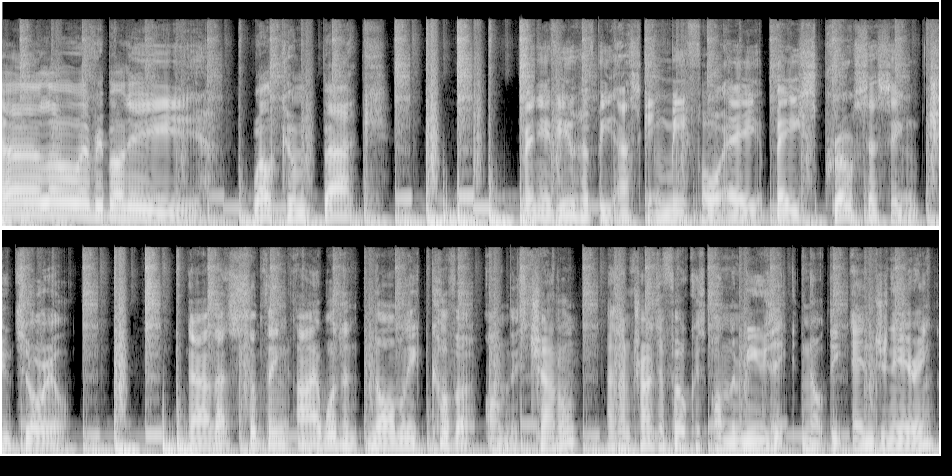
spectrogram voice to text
Hello, everybody. Welcome back. Many of you have been asking me for a bass processing tutorial. Now, that's something I wouldn't normally cover on this channel, as I'm trying to focus on the music, not the engineering.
